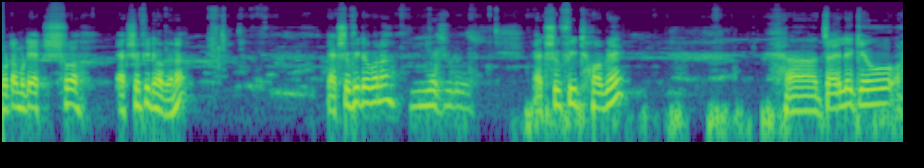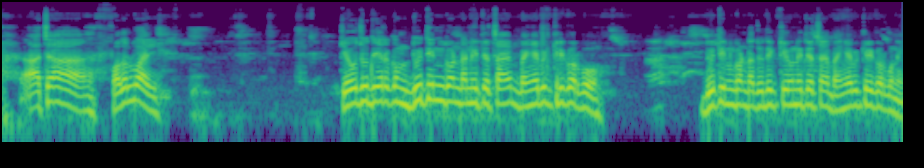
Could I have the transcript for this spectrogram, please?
মোটামুটি একশো একশো ফিট হবে না? একশো ফিট হবে না? একশো ফিট হবে। চাইলে কেউ আচ্ছা ফদল ভাই কেউ যদি এরকম দুই তিন ঘণ্টা নিতে চায় ভেঙে বিক্রি করব? দুই তিন ঘণ্টা যদি কেউ নিতে চায় ভেঙে বিক্রি করব নি?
